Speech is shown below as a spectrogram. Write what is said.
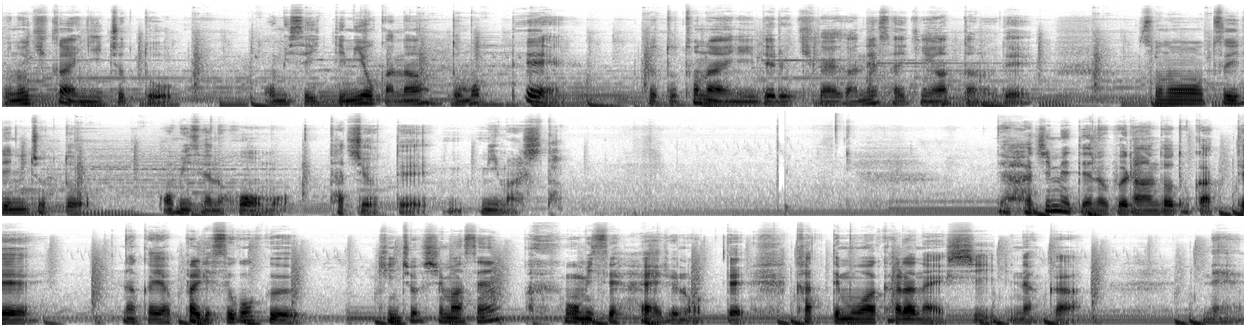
この機会にちょっとお店行ってみようかなと思ってちょっと都内に出る機会がね最近あったのでそのついでにちょっとお店の方も立ち寄ってみました。で初めてのブランドとかってなんかやっぱりすごく緊張しません？お店入るのって買ってもわからないしなんかね。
